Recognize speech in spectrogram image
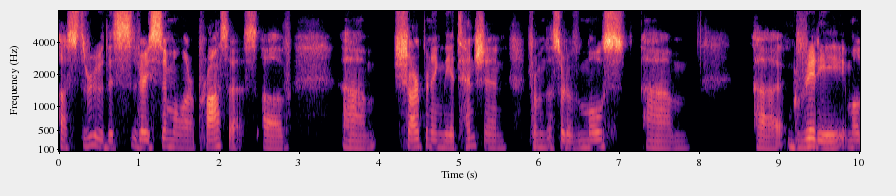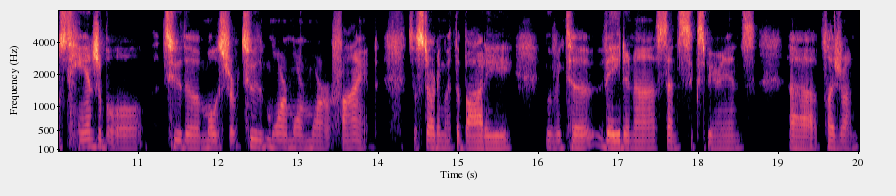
us through this very similar process of um, sharpening the attention from the sort of most um, uh, gritty, most tangible to the most to the more and more and more refined. So starting with the body, moving to Vedana, sense experience, uh, pleasure, on,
